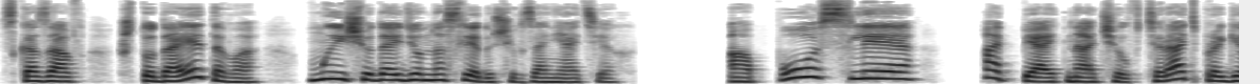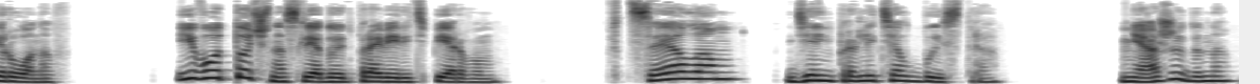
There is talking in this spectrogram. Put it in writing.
сказав, что до этого мы еще дойдем на следующих занятиях. А после опять начал втирать про Геронов. Его точно следует проверить первым. В целом, день пролетел быстро. Неожиданно.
